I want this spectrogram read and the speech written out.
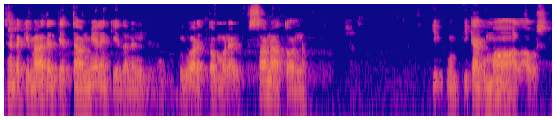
sen takia mä ajattelin, että tämä on mielenkiintoinen luoda tuommoinen sanaton ikään kuin maalaus.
